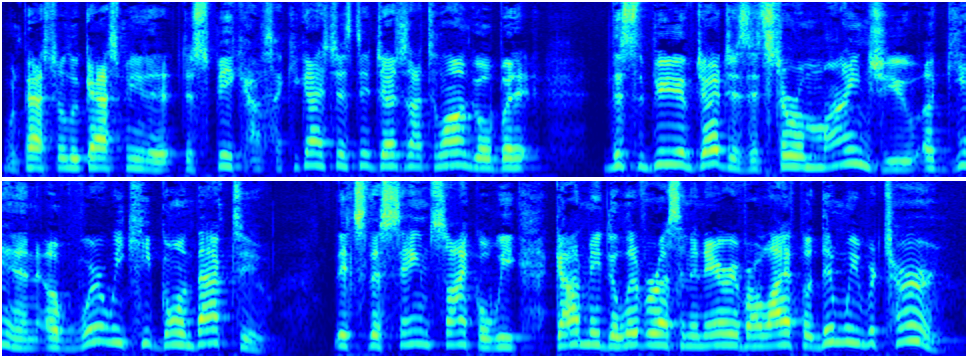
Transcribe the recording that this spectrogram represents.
when Pastor Luke asked me to, to speak, I was like, you guys just did Judges not too long ago, but it, this is the beauty of Judges. It's to remind you again of where we keep going back to. It's the same cycle. We God may deliver us in an area of our life, but then we return.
